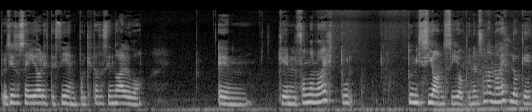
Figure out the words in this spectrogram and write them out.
pero si esos seguidores te siguen porque estás haciendo algo em, que en el fondo no es tu, tu misión, ¿sí? o que en el fondo no es lo que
